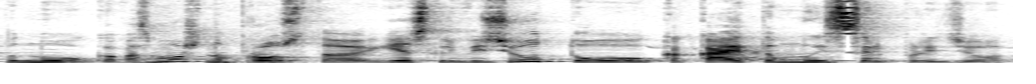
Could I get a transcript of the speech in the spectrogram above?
много. Возможно, просто если везет, то какая-то мысль придет,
